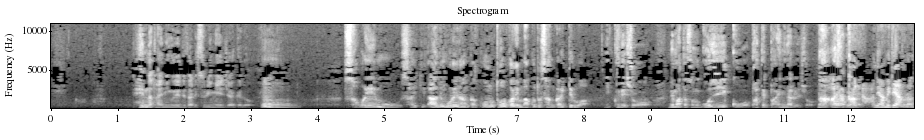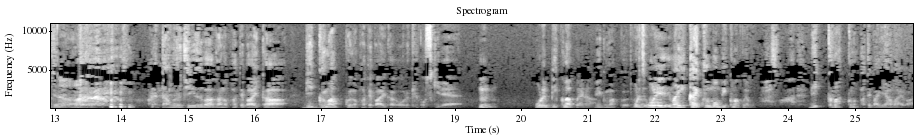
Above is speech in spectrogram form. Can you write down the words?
変なタイミングで出たりするイメージやけど。うん。さ、俺もう最近、あ、でも俺なんかこの10日でマクド3回行ってるわ。行くでしょう。で、またその5時以降、パテ倍になるでしょ。な、あれあかんな。やめてやんなってな。ダブルチーズバーガーのパテ倍か、ビッグマックのパテ倍かが俺結構好きで。うん。俺ビッグマックやな。ビッグマック。俺、うん俺毎回食うもんビッグマックやもん。あそうビッグマックのパテ倍やばいわ、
